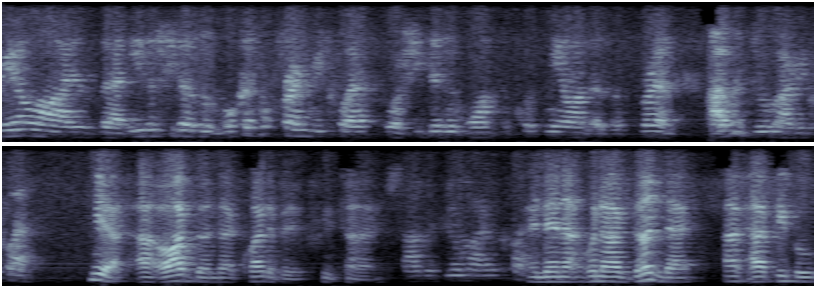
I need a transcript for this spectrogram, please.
realized that either she doesn't look at the friend request or she didn't want to put me on as a friend, I withdrew my request. yeah, I, oh, I've done that quite a bit, a few times. I withdrew my request. And then I, when I've done that, I've had people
